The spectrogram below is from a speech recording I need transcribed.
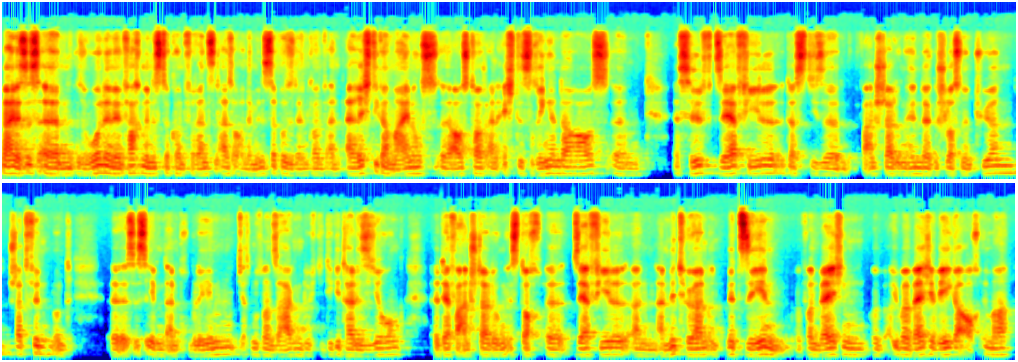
Nein, es ist ähm, sowohl in den Fachministerkonferenzen als auch in der Ministerpräsidentenkonferenz ein, ein richtiger Meinungsaustausch, ein echtes Ringen daraus. Ähm, es hilft sehr viel, dass diese Veranstaltungen hinter geschlossenen Türen stattfinden und äh, es ist eben ein Problem, das muss man sagen, durch die Digitalisierung äh, der Veranstaltungen ist doch äh, sehr viel an, an Mithören und Mitsehen, von welchen, über welche Wege auch immer,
